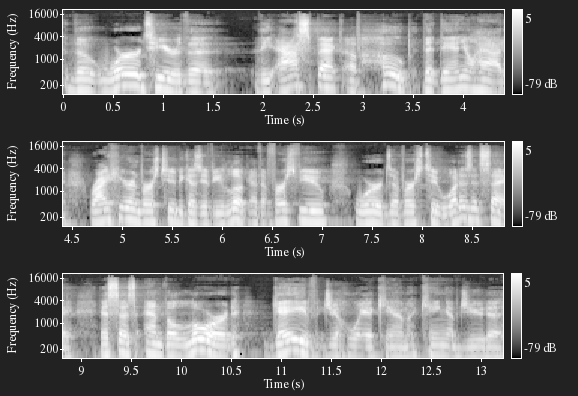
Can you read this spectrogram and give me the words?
the words here, the, the aspect of hope that Daniel had right here in verse 2. Because if you look at the first few words of verse 2, what does it say? It says, And the Lord gave Jehoiakim, king of Judah,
